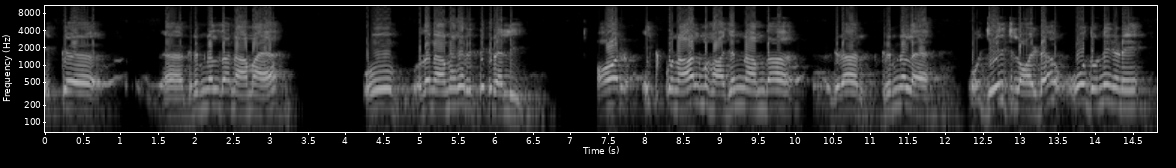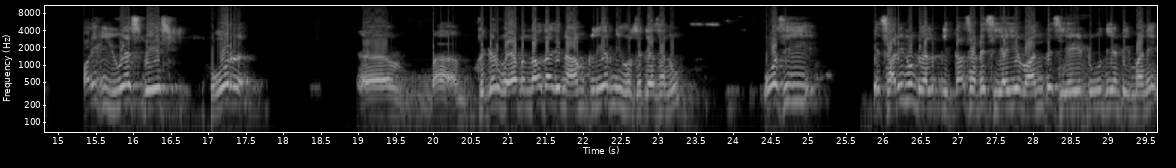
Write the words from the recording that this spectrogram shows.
ਇੱਕ ਕ੍ਰਿਮੀਨਲ ਦਾ ਨਾਮ ਆਇਆ। ਉਹ, ਉਹਦਾ ਨਾਮ ਹੈਗਾ ਰਿਤਿਕ ਰੈਲੀ। ਔਰ ਇੱਕ ਕੁਨਾਲ ਮਹਾਜਨ ਨਾਮ ਦਾ ਜਿਹੜਾ ਕ੍ਰਿਮੀਨਲ ਹੈ, ਉਹ ਜੇਲ੍ਹ ਚ ਲੌਇਡ ਹੈ। ਉਹ ਦੋਨੇ ਜਣੇ ਔਰ ਇੱਕ ਯੂਐਸ ਬੇਸਡ ਹੋਰ ਫਿਗਰ ਹੋਇਆ ਬੰਦਾ ਉਹਦਾ, ਜੇ ਨਾਮ ਕਲੀਅਰ ਨਹੀਂ ਹੋ ਸਕਿਆ ਸਾਨੂੰ, ਉਹ ਅਸੀਂ ਇਹ ਸਾਰੀ ਨੂੰ ਡਿਵੈਲਪ ਕੀਤਾ, ਸਾਡੇ CIA 1 ਤੇ CIA 2 ਦੀਆਂ ਟੀਮਾਂ ਨੇ।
